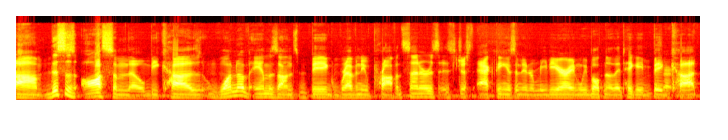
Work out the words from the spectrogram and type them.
Um, this is awesome though because one of Amazon's big revenue profit centers is just acting as an intermediary, and we both know they take a big Sure. cut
